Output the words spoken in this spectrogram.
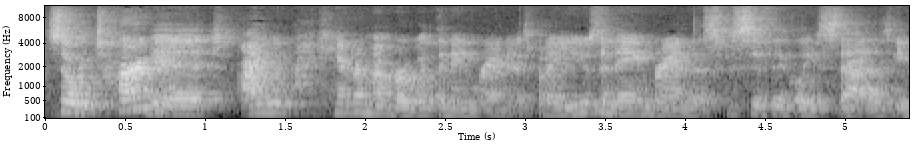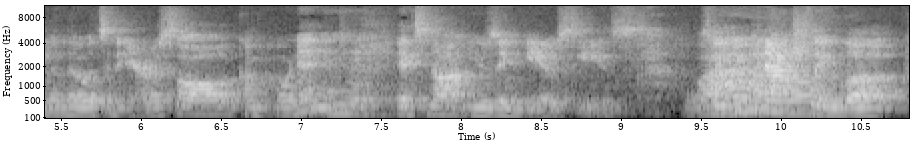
So at Target, I would I can't remember what the name brand is, but I use a name brand that specifically says even though it's an aerosol component, Like, it's not using VOCs. wow. So you can actually look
